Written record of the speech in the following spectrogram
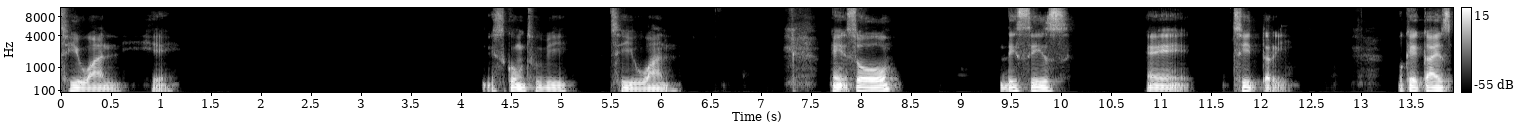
T1 here. It's going to be T1. Okay, so this is a T3. Okay, guys,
